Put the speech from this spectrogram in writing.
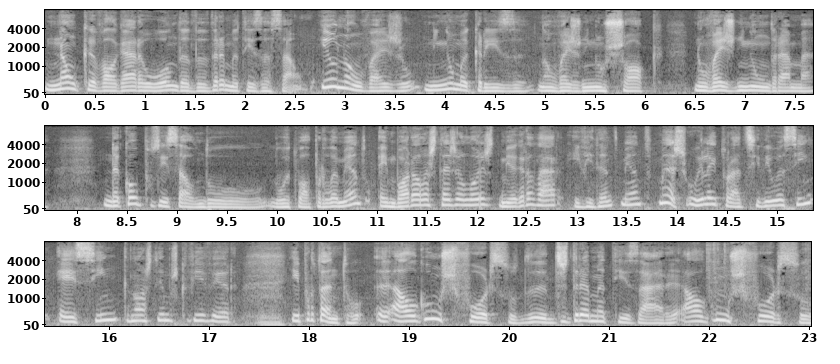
não cavalgar a onda de dramatização. Eu não vejo nenhuma crise, não vejo nenhum choque, não vejo nenhum drama na composição do, do atual Parlamento, embora ela esteja longe de me agradar, evidentemente, mas o eleitorado decidiu assim, é assim que nós temos que viver. E, portanto, eh, algum esforço de desdramatizar, algum esforço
